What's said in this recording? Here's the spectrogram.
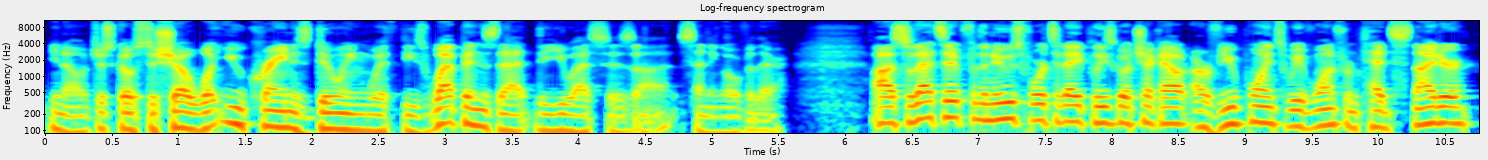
you know, just goes to show what Ukraine is doing with these weapons that the U.S. is uh, sending over there. Uh, so that's it for the news for today. Please go check out our viewpoints. We have one from Ted Snyder.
